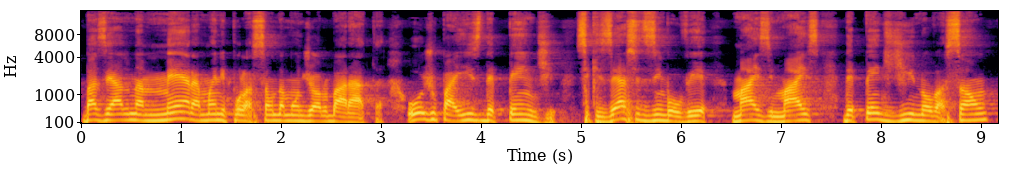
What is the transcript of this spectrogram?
baseado na mera manipulação da mão de obra barata. Hoje o país depende, se quiser se desenvolver mais e mais, depende de inovação,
